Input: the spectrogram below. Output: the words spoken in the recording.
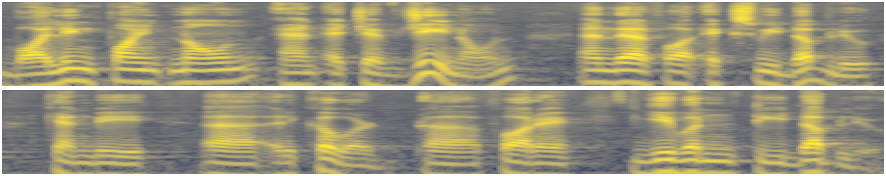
boiling point known and h f g known and therefore, x v w can be recovered uh, for a given T w.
